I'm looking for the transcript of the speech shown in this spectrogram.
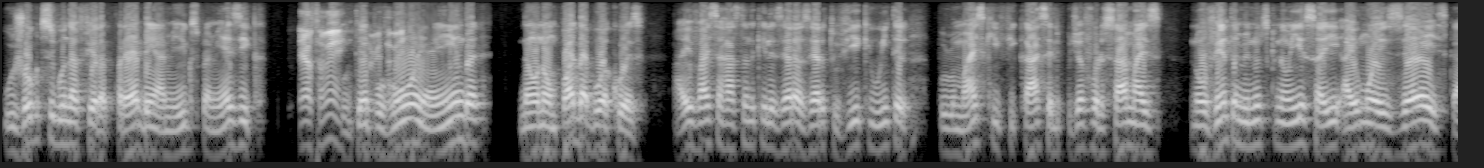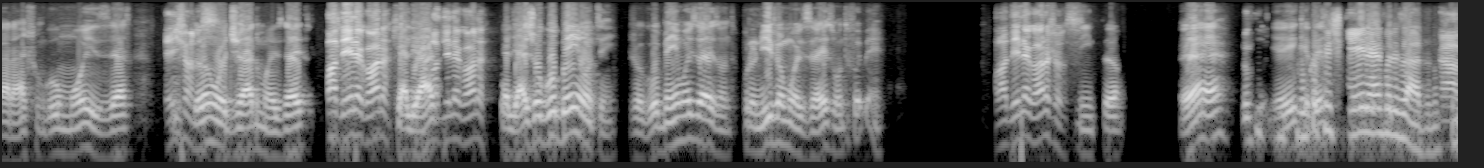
O jogo de segunda-feira pré bem amigos para mim é zica. Eu também. Com tempo eu também. ruim ainda, não não pode dar boa coisa. Aí vai se arrastando aquele 0 a 0 tu via que o Inter, por mais que ficasse, ele podia forçar mais 90 minutos que não ia sair. Aí o Moisés, cara, acha um gol Moisés. Ei, Jonas. tão odiado Moisés, Fala dele agora. que aliás, Fala dele agora. que, aliás jogou bem ontem. Jogou bem Moisés ontem. Pro nível Moisés, ontem foi bem. Fala dele agora, Jonas. Então, é, é. Nunca, E aí, nunca critiquei, né, gurizada? Nunca Ah, tá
